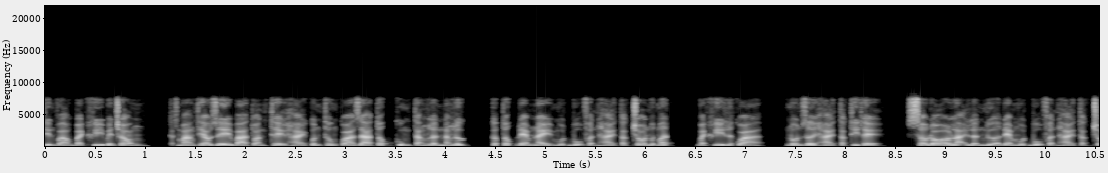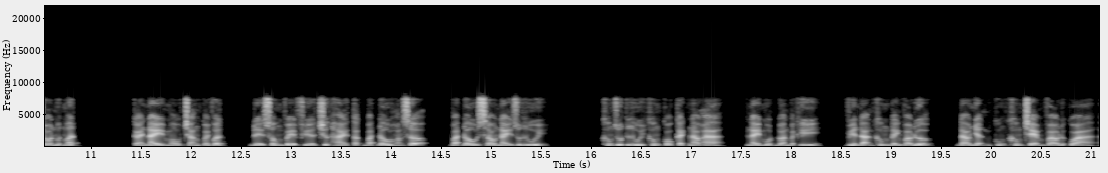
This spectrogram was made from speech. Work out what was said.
Tiến vào bạch khí bên trong cắt mang theo dê ba toàn thể hải quân thông qua gia tốc cùng tăng lần năng lực cấp tốc đem này một bộ phận hải tặc cho nuốt mất, bạch khí lướt qua, nôn rơi hải tặc thi thể, sau đó lại lần nữa đem một bộ phận hải tặc cho nuốt mất. Cái này màu trắng quái vật, để xông về phía trước hải tặc bắt đầu hoảng sợ, bắt đầu sau này rút lui. Không rút lui không có cách nào à Này một đoàn bạch khí, viên đạn không đánh vào được, đao nhận cũng không chém vào được qua,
